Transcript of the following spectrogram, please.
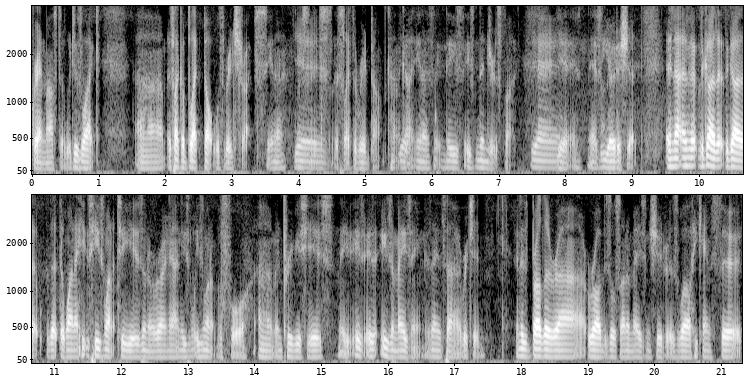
grandmaster, which is like Um, it's like a black belt with red stripes, you know. It's, Yeah. it's, it's like the red belt kind of Yeah. guy, you know. He's he's ninja as fuck. Yeah, yeah. Yeah, yeah, it's Yoda shit. And, uh, and the, the guy that the guy that, that, won it, he's he's won it two years in a row now, and he's he's won it before um, in previous years. He, he's, he's amazing. His name's uh, Richard, and his brother uh, Rob is also an amazing shooter as well. He came third.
